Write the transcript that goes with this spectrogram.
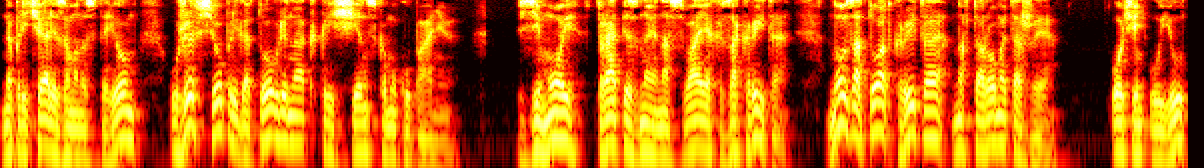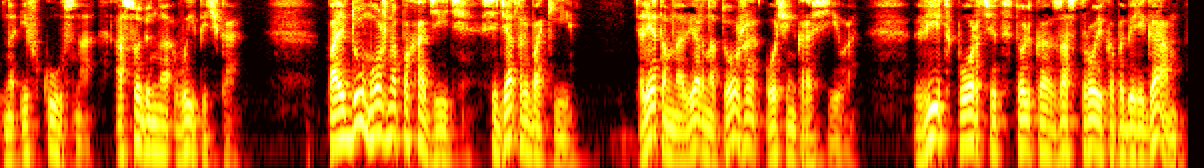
На причале за монастырем уже все приготовлено к крещенскому купанию. Зимой трапезная на сваях закрыта, но зато открыта на втором этаже. Очень уютно и вкусно, особенно выпечка. По льду можно походить, сидят рыбаки. Летом, наверное, тоже очень красиво. Вид портит только застройка по берегам,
